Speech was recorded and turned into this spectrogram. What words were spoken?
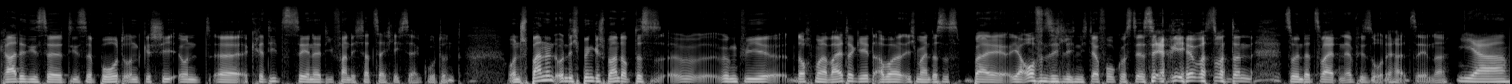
gerade diese, diese Boot- und, Geschi und äh, Kreditszene, die fand ich tatsächlich sehr gut und, und spannend und ich bin gespannt, ob das äh, irgendwie nochmal weitergeht, aber ich meine, das ist bei ja offensichtlich nicht der Fokus der Serie, was wir dann so in der zweiten Episode halt sehen. Ne? Ja.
